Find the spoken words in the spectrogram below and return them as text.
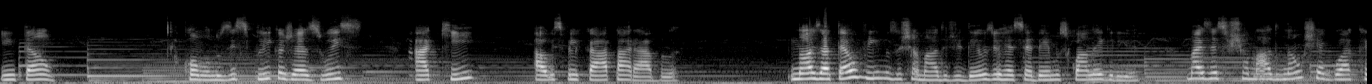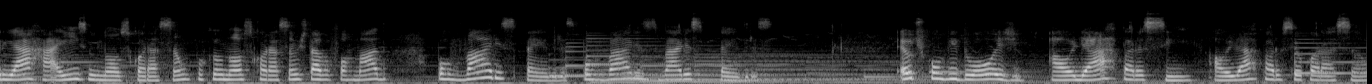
Então, como nos explica Jesus aqui ao explicar a parábola, nós até ouvimos o chamado de Deus e o recebemos com alegria. Mas esse chamado não chegou a criar raiz no nosso coração, porque o nosso coração estava formado por várias pedras, por várias, várias pedras. Eu te convido hoje a olhar para si, a olhar para o seu coração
